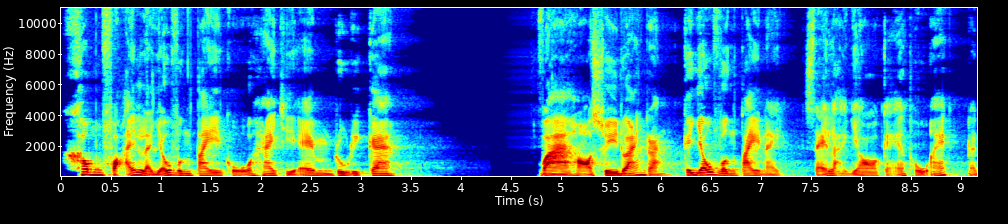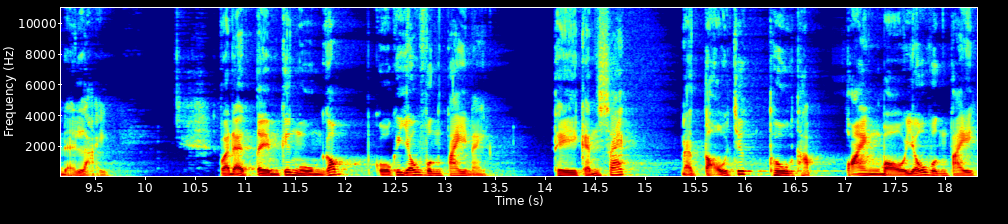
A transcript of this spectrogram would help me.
Không phải là dấu vân tay của hai chị em Rurika. Và họ suy đoán rằng cái dấu vân tay này sẽ là do kẻ thủ ác đã để lại. Và để tìm cái nguồn gốc của cái dấu vân tay này, thì cảnh sát đã tổ chức thu thập toàn bộ dấu vân tay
